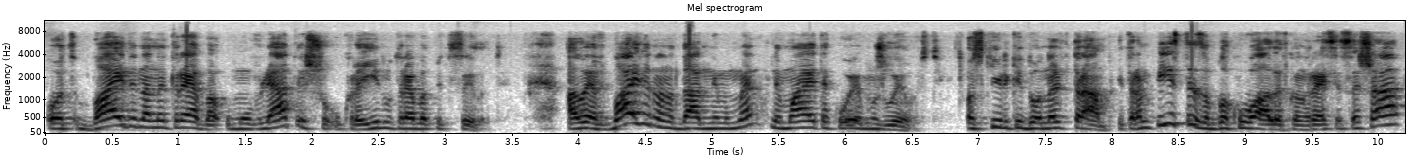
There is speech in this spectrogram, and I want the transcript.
От Байдена не треба умовляти, що Україну треба підсилити. Але в Байдена на даний момент немає такої можливості, оскільки Дональд Трамп і трампісти заблокували в Конгресі США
